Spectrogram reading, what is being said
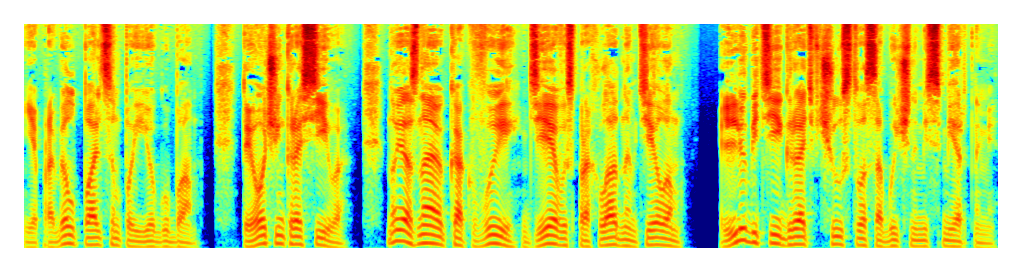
Я пробел пальцем по ее губам. «Ты очень красива, но я знаю, как вы, девы с прохладным телом, Любите играть в чувства с обычными смертными.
